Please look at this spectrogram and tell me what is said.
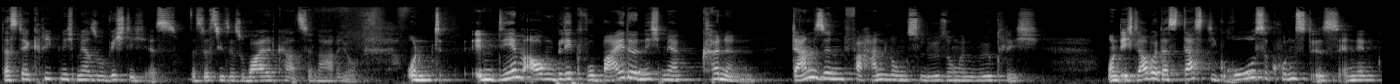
dass der Krieg nicht mehr so wichtig ist. Das ist dieses Wildcard-Szenario. Und in dem Augenblick, wo beide nicht mehr können, dann sind Verhandlungslösungen möglich. Und ich glaube, dass das die große Kunst ist in, den,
